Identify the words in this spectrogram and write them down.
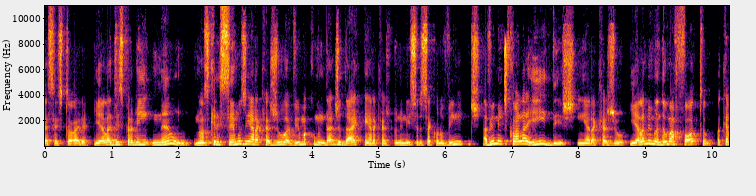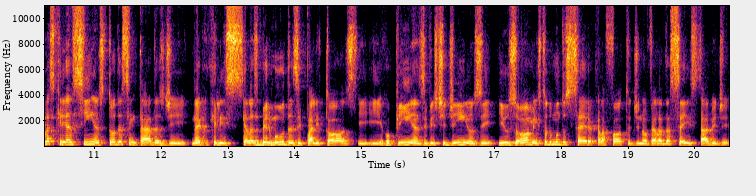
essa história. E ela disse para mim, não, nós crescemos em Aracaju, havia uma comunidade judaica em Aracaju no início do século XX, havia uma escola Yiddish em Aracaju. E ela me mandou uma foto com aquelas criancinhas todas sentadas de, né, com aqueles, aquelas bermudas e paletós e, e roupinhas e vestidinhos e, e, os homens, todo mundo sério, aquela foto de novela das seis, sabe, de,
